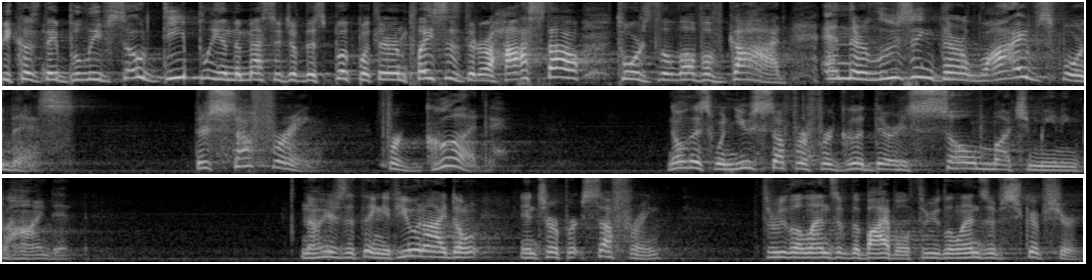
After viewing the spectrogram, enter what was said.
because they believe so deeply in the message of this book, but they're in places that are hostile towards the love of God. And they're losing their lives for this. They're suffering for good. Know this when you suffer for good, there is so much meaning behind it. Now, here's the thing if you and I don't interpret suffering through the lens of the Bible, through the lens of Scripture,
